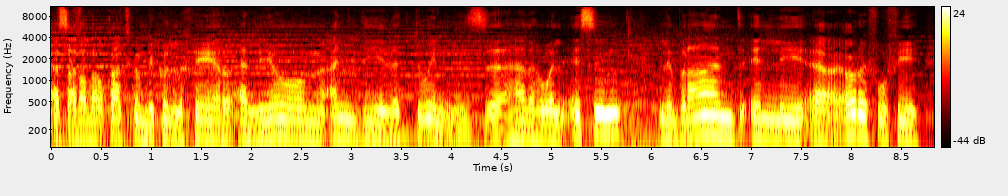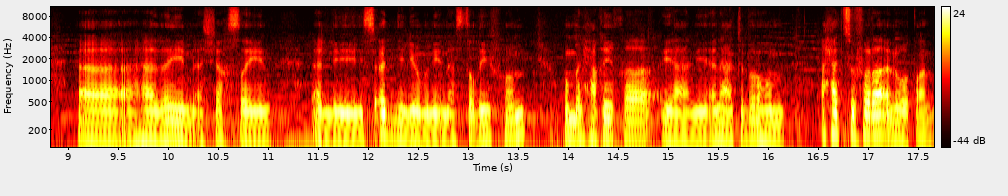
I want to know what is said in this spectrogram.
أسعد الله أوقاتكم بكل خير. اليوم عندي The Twins هذا هو الاسم ال brand اللي عرفوا فيه آه، هذين الشخصين اللي يسعدني اليوم إني أستضيفهم. هم الحقيقة يعني أنا أعتبرهم أحد سفراء الوطن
